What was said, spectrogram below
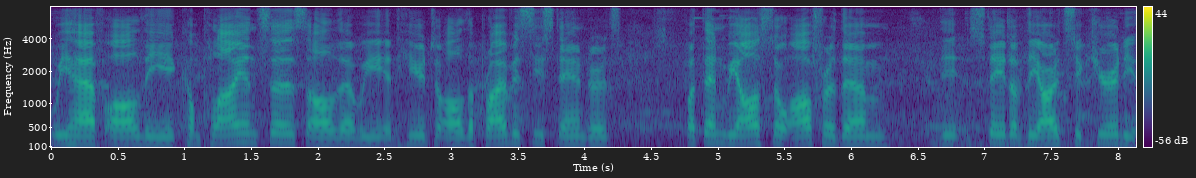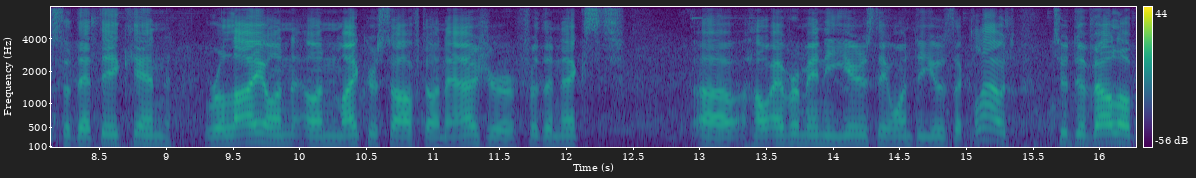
we have all the compliances, all that we adhere to all the privacy standards, but then we also offer them the state-of-the-art security so that they can rely on, on Microsoft, on Azure for the next uh, however many years they want to use the cloud to develop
